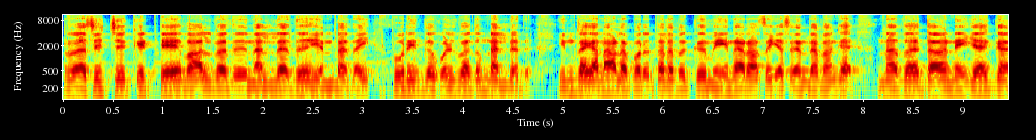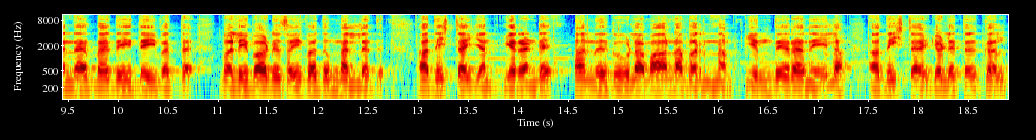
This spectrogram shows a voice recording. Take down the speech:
ரசிச்சுக்கிட்டே வாழ்வது நல்லது என்பதை புரிந்து கொள்வதும் நல்லது. இன்றைய நாளை பொறுத்தளவுக்கு மீன ராசியை சேர்ந்தவங்க நவதானிய கணபதி தெய்வத்தை வழிபாடு செய்வதும் நல்லது. அதிர்ஷ்ட எண் இரண்டு அனுகூலமான வர்ணம் இந்திர நீளம் அதிர்ஷ்ட எழுத்துக்கள்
